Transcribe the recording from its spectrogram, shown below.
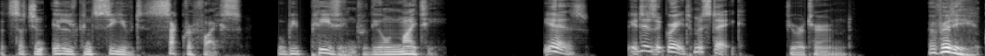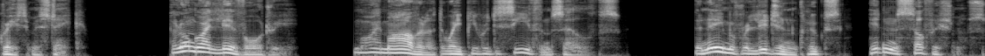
that such an ill-conceived sacrifice will be pleasing to the Almighty. Yes, it is a great mistake, she returned. A very great mistake. The longer I live, Audrey, the more I marvel at the way people deceive themselves. The name of religion cloaks hidden selfishness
